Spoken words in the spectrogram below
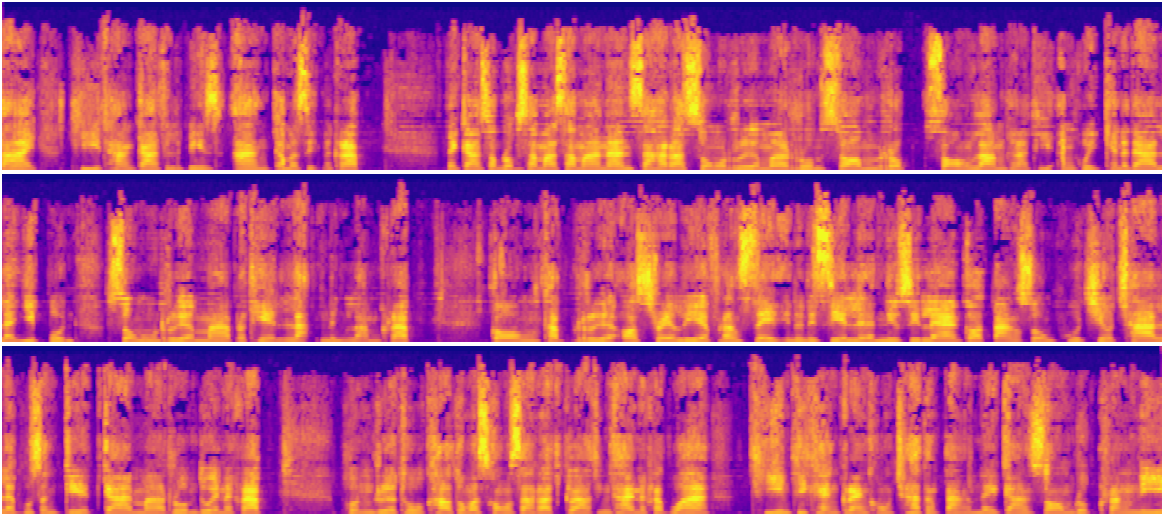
ใต้ที่ทางการฟิลิปปินส์อ้างกรรมสิทธิ์นะครับ ในการซ้อมรบซามาซามานั้น สหรัฐส่งเรือมาร่วมซ้อมรบสองลำขณะที่อังกฤษแคนาดาและญี่ปุ่น ส่งเรือมาประเทศละหนึ่งลำครับกองทัพเรือออสเตรเลีย ฝรั่งเศส อินโดนีเซีย และนิวซีแลนด์ก็ต่างส่งผู้เชี่ยวชาญและผู้สังเกตการณ์มาร่วมด้วยนะครับพลเรือโทคาร์ลโทมัสของสหรัฐกล่าวทิ้งท้ายนะครับว่า ทีมที่แข็งแกร่งของชาติต่างๆ ในการซ้อมรบครั้งนี้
